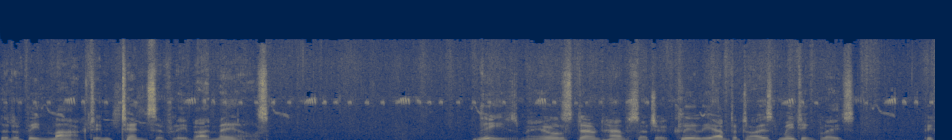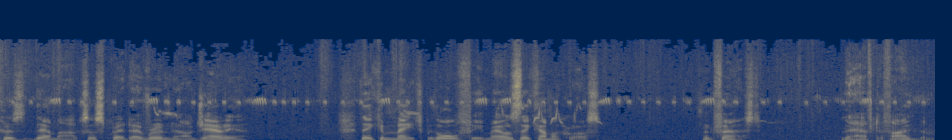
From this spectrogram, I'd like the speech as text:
that have been marked intensively by males. These males don't have such a clearly advertised meeting place because their marks are spread over a large area. They can mate with all females they come across. But first, they have to find them.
